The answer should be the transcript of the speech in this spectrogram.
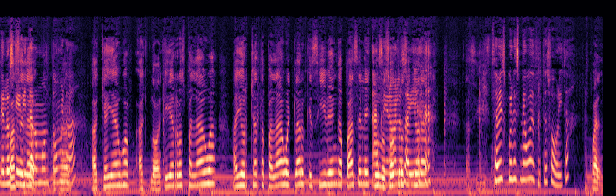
De los que Pásela, gritan un montón, ajá. ¿verdad? aquí hay agua, ac- no, aquí hay arroz para el agua, hay horchata para el agua, claro que sí, venga, pásele con Ah, sí, no nosotros, sabía. señora. Así, ¿Sabes cuál es mi agua de frutas favorita? ¿cuál?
